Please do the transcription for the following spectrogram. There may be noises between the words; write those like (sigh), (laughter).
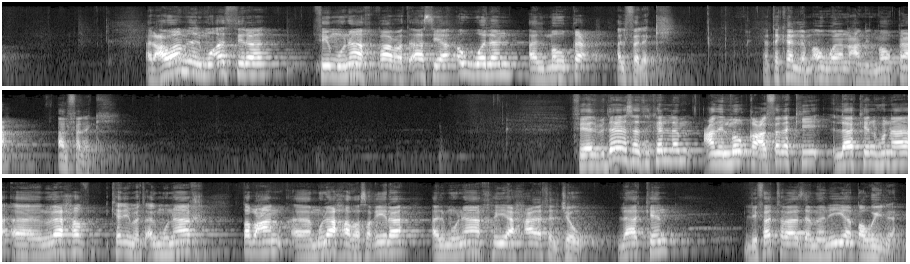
العوامل المؤثرة في مناخ قارة آسيا أولا الموقع الفلكي. نتكلم أولا عن الموقع الفلكي. في البداية سأتكلم عن الموقع الفلكي لكن هنا آه، نلاحظ كلمة المناخ. طبعا آه، ملاحظة صغيرة المناخ هي حالة الجو لكن لفترة زمنية طويلة.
